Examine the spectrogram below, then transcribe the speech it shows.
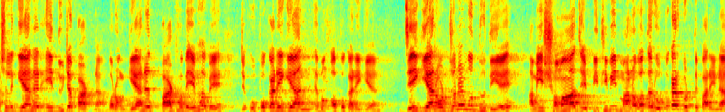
আসলে জ্ঞানের এই দুইটা পার্ট না, বরং জ্ঞানের পার্ট হবে এভাবে যে উপকারী জ্ঞান এবং অপকারী জ্ঞান। যেই জ্ঞান অর্জনের মধ্য দিয়ে আমি সমাজ, এই পৃথিবীর মানবতার উপকার করতে পারি না,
